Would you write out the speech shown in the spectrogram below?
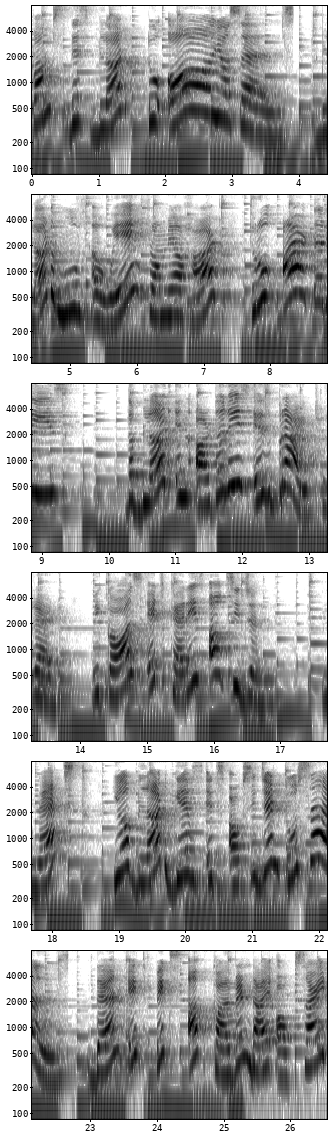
pumps this blood to all your cells. Blood moves away from your heart through arteries. The blood in arteries is bright red because it carries oxygen. Next, your blood gives its oxygen to cells. Then it picks up carbon dioxide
